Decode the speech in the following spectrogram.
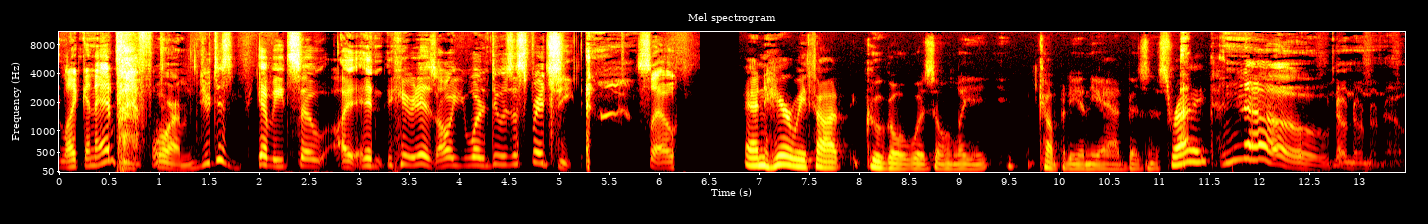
like an ad platform. You just, I mean, so, and here it is. All you want to do is a spreadsheet. so. And here we thought Google was only company in the ad business, right? Uh, no, no, no, no, no.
